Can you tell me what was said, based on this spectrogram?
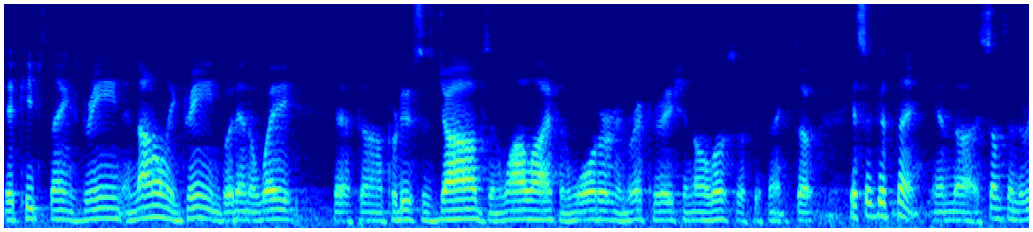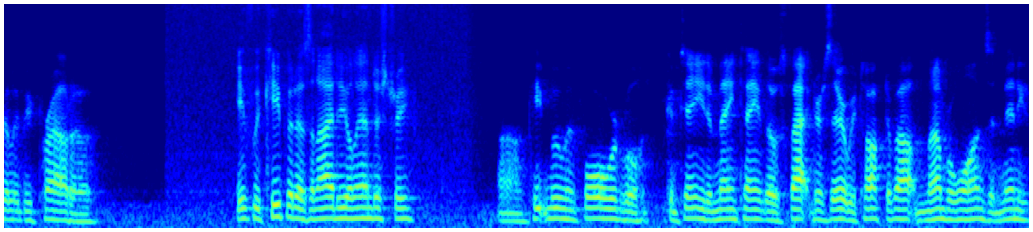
It keeps things green, and not only green, but in a way that uh, produces jobs and wildlife and water and recreation, and all those sorts of things. So it's a good thing, and uh, it's something to really be proud of. If we keep it as an ideal industry, uh, keep moving forward. We'll continue to maintain those factors there we talked about, number ones in many,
